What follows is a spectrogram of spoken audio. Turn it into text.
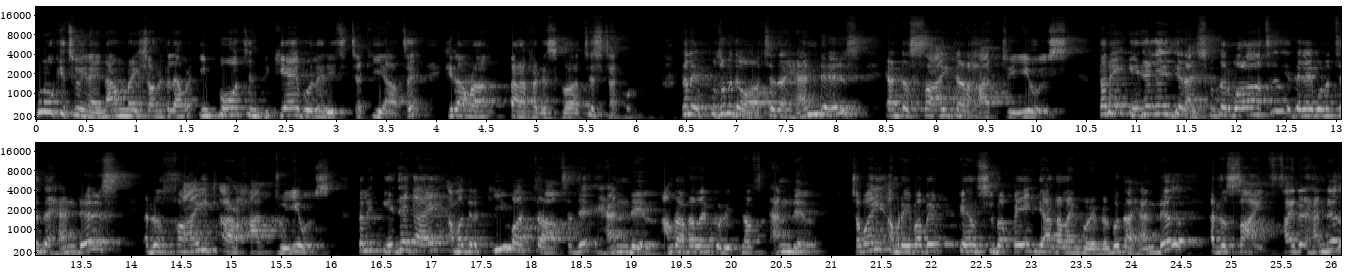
কোনো কিছুই নাই, নাম নাই সনে তাহলে আমরা ইম্পর্টেন্ট বলে রিচটা কি আছে, সেটা আমরা প্যারাফ্যাটিস করার চেষ্টা করব। তাহলে প্রথমে দেওয়া আছে the handles at the side are hard to use তাহলে এই জায়গায় যে রাইস কুকার বলা আছে, এ জায়গায় বলেছে the handles at the side are hard to use তাহলে এ জায়গায় আমাদের কিওয়ার্ডটা আছে যে হ্যান্ডেল আমরা আন্ডারলাইন করি হ্যান্ডেল সবাই আমরা এভাবে পেন্সিল বা পেন দিয়ে আন্ডারলাইন করে ফেলব। The handle at the side সাইডের হ্যান্ডেল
